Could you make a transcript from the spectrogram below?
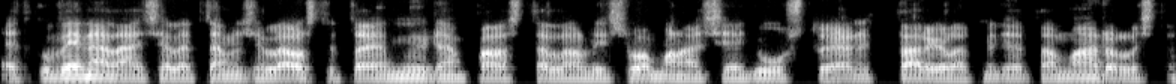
että kun venäläisellä tämmöisellä ostetaan ja myydään palstalla oli suomalaisia juustoja nyt tarjolla, että miten tämä on mahdollista.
